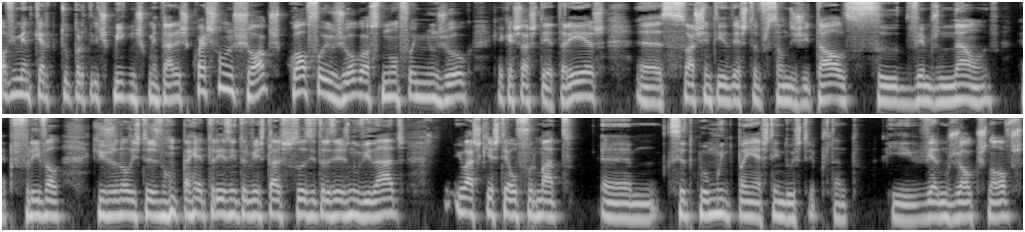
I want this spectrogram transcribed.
obviamente, quero que tu partilhes comigo nos comentários quais são os jogos, qual foi o jogo ou se não foi nenhum jogo, o que é que achaste de E3, uh, se faz sentido desta versão digital, se devemos não. É preferível que os jornalistas vão para a E3 entrevistar as pessoas e trazer as novidades. Eu acho que este é o formato um, ehm, que se adequa muito bem a esta indústria, portanto, e vermos jogos novos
